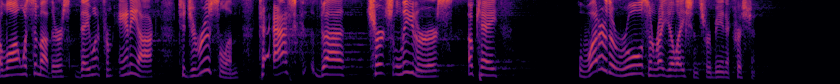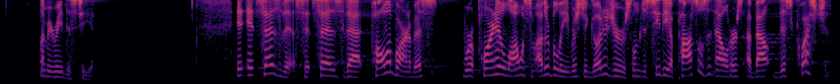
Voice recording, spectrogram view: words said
along with some others, they went from Antioch to Jerusalem to ask the church leaders okay, what are the rules and regulations for being a Christian? Let me read this to you. It, it says this it says that Paul and Barnabas were appointed along with some other believers to go to Jerusalem to see the apostles and elders about this question.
